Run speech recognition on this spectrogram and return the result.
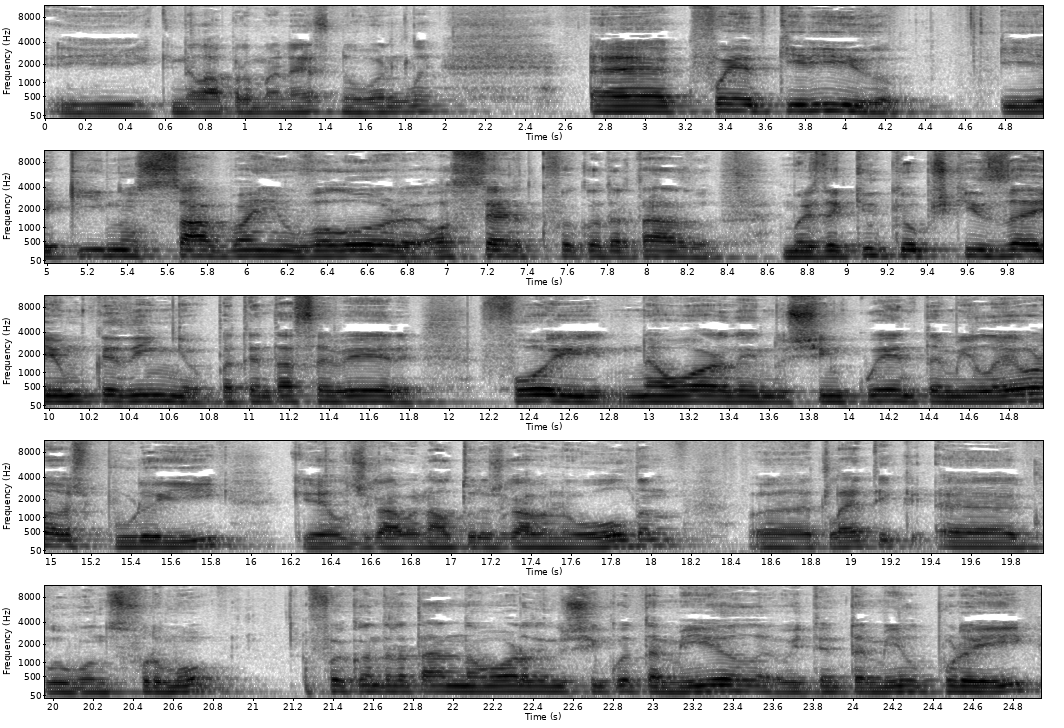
e que ainda lá permanece no Burnley, que foi adquirido e aqui não se sabe bem o valor ao certo que foi contratado, mas daquilo que eu pesquisei um bocadinho para tentar saber, foi na ordem dos 50 mil euros por aí, que ele jogava na altura jogava no Oldham uh, Athletic, uh, clube onde se formou. Foi contratado na ordem dos 50 mil, 80 mil, por aí,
